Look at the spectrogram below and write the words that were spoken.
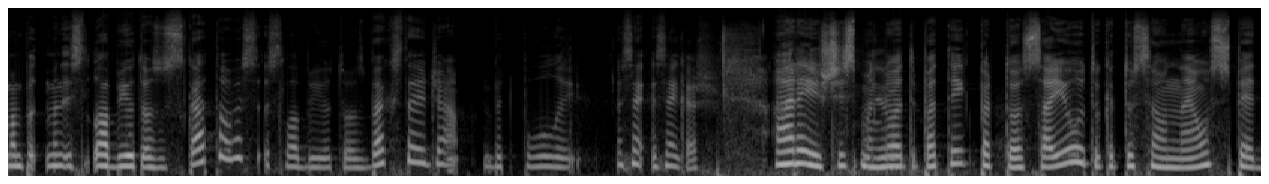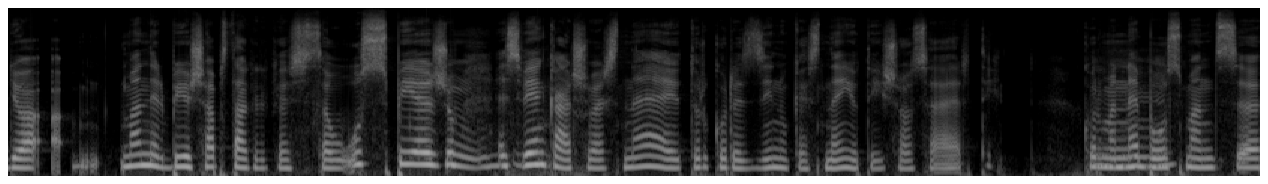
man, man es labi jūtos uz skatuves, es labi jūtos backstage, bet pūlī. Es, es vienkārši. Arī šis man ļoti patīk par to sajūtu, ka tu sev neuzspied. Jo man ir bijuši apstākļi, ka es sev uzspiežu. Mm. Es vienkārši vairs neeju tur, kur es zinu, ka es nejutīšos ērti. Kur man Mhm. nebūs mans. eh,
